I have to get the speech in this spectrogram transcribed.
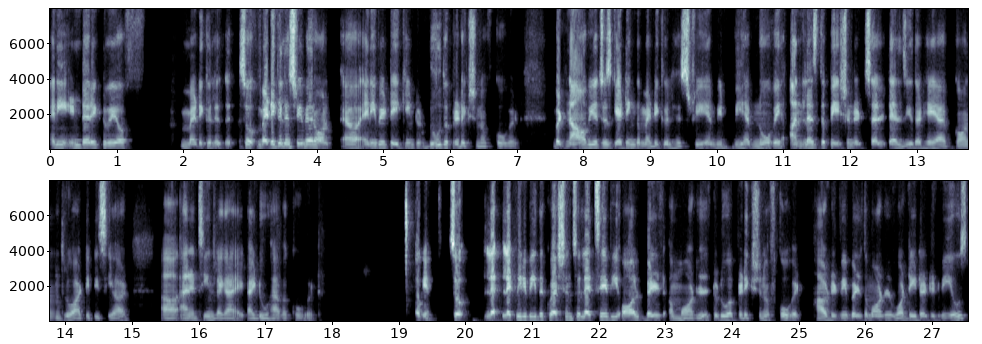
any indirect way of medical so medical history we're on uh, anyway taking to do the prediction of covid but now we are just getting the medical history and we we have no way unless the patient itself tells you that hey i've gone through rt-pcr uh, and it seems like i i do have a covid. Okay so let, let me repeat the question. So let's say we all built a model to do a prediction of covid. How did we build the model? What data did we use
